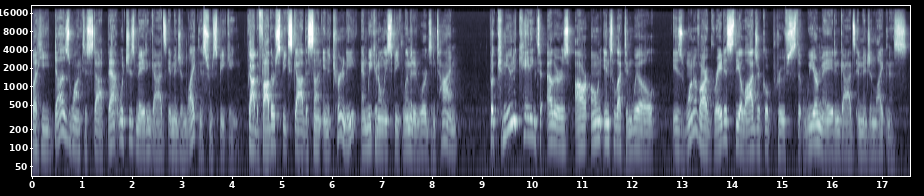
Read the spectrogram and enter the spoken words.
But he does want to stop that which is made in God's image and likeness from speaking. God the Father speaks God the Son in eternity, and we can only speak limited words in time. But communicating to others our own intellect and will is one of our greatest theological proofs that we are made in God's image and likeness.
